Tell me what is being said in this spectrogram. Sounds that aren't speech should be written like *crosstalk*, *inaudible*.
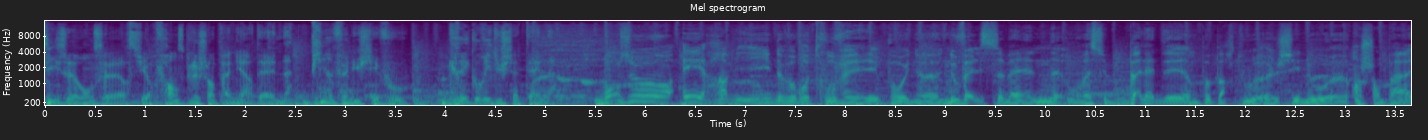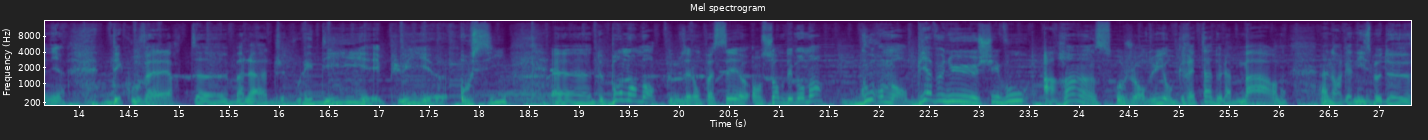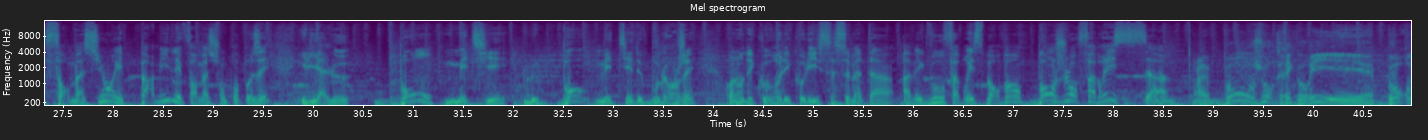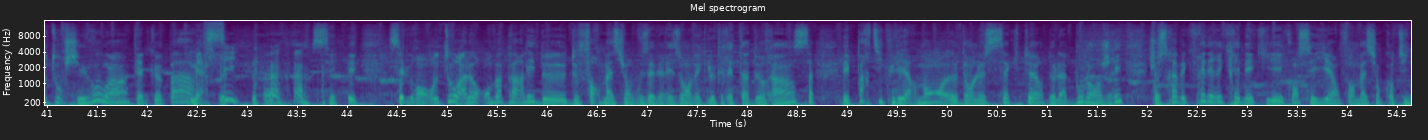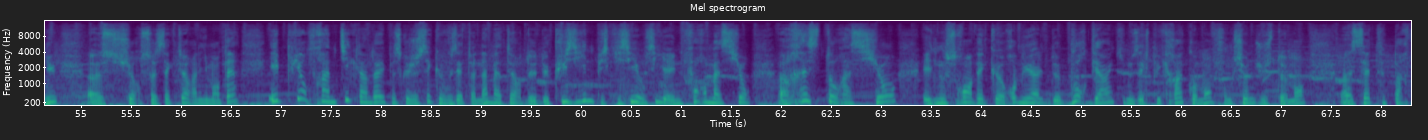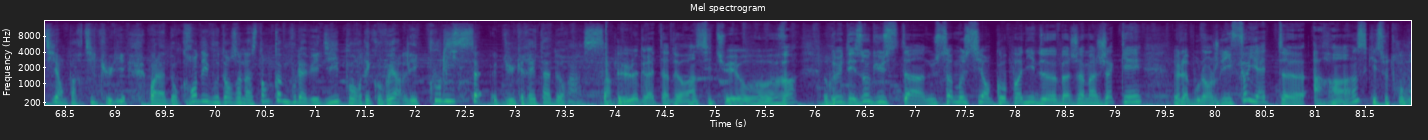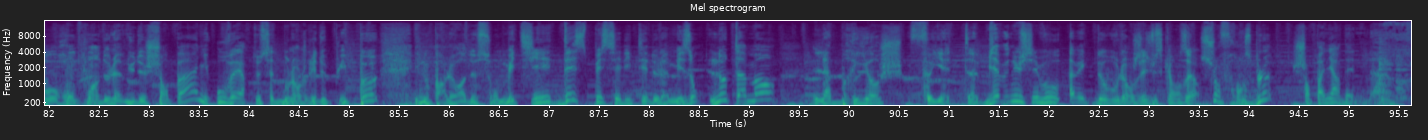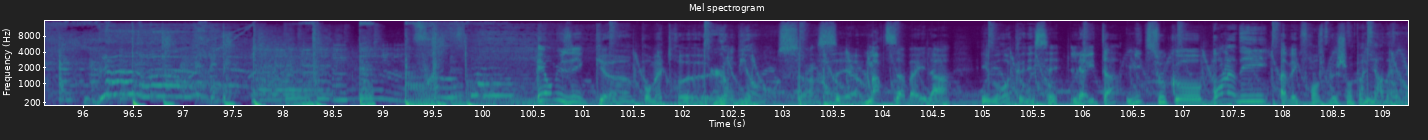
10h-11h sur France Bleu Champagne Ardenne. Bienvenue chez vous. Grégory Duchâtel. Bonjour et ravi de vous retrouver pour une nouvelle semaine où on va se balader un peu partout euh, chez nous euh, en Champagne. Découverte, euh, balade, je vous l'ai dit, et puis aussi de bons moments que nous allons passer ensemble, des moments gourmands. Bienvenue chez vous à Reims aujourd'hui au Greta de la Marne, un organisme de formation et parmi les formations proposées, il y a le bon métier, le beau métier de boulanger. On en découvre les coulisses ce matin avec vous, Fabrice Morvan. Bonjour Fabrice. Euh, bonjour Grégory et bon retour chez vous, hein, quelque part. Merci. Euh, *laughs* c'est le grand retour. Alors, on va parler de, formation, vous avez raison, avec le Greta de Reims et particulièrement euh, dans le secteur de la boulangerie. Je serai avec Frédéric René, qui est conseiller en formation continue sur ce secteur alimentaire. Et puis, on fera un petit clin d'œil parce que je sais que vous êtes un amateur de, de cuisine, puisqu'ici aussi, il y a une formation restauration et nous serons avec Romuald de Bourguin qui nous expliquera comment fonctionne justement euh, cette partie en particulier. Voilà, donc rendez-vous dans un instant, comme vous l'avez dit, pour découvrir les coulisses du Greta de Reims. Le Greta de Reims situé au 20 rue des Augustins. Nous sommes aussi en compagnie de Benjamin Jacquet de la boulangerie Feuillette euh, à Reims, qui se trouve au rond-point de l'avenue de Champagne, ouverte cette boulangerie depuis peu. Il nous parlera de son métier, des spécialités de la maison, notamment la brioche Feuillette. Bienvenue chez vous avec nos boulangers jusqu'à 11h sur France Bleu, Champagne-Ardenne. Et en musique, pour mettre l'ambiance, c'est Marza Baila et vous reconnaissez Lerita Mitsuko. Bon lundi avec France Bleu Champagne-Ardenne.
